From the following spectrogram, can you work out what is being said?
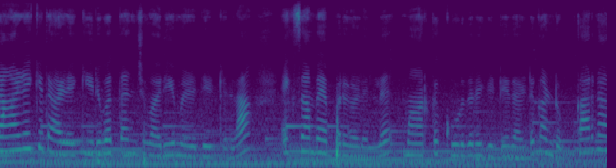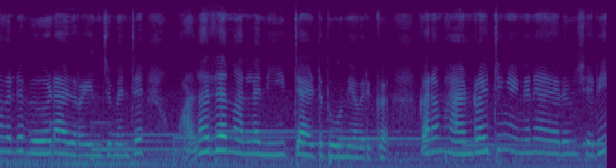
താഴേക്ക് താഴേക്ക് ഇരുപത്തഞ്ച് വരിയും എഴുതിയിട്ടുള്ള എക്സാം പേപ്പറുകളിൽ മാർക്ക് കൂടുതൽ കിട്ടിയതായിട്ട് കണ്ടു. കാരണം അവരുടെ വേർഡ് അറേഞ്ച്മെന്റ് വളരെ നല്ല നീറ്റായിട്ട് തോന്നി അവർക്ക്. കാരണം ഹാൻഡ് റൈറ്റിംഗ് എങ്ങനെയായാലും ശരി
